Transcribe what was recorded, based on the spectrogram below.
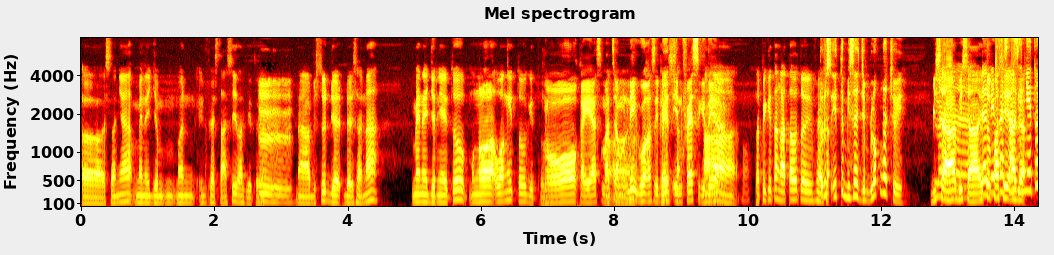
eh istilahnya manajemen investasi lah gitu. ya. Hmm. Nah, habis itu dari, dari sana manajernya itu mengelola uang itu gitu. Oh, kayak semacam Ah, nih gua kasih duit invest gitu ya. Ah, Tapi kita nggak tahu tuh investasi. Terus itu bisa jeblok nggak cuy? bisa, Nah, bisa. Dan Itu pasti ada investasinya itu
